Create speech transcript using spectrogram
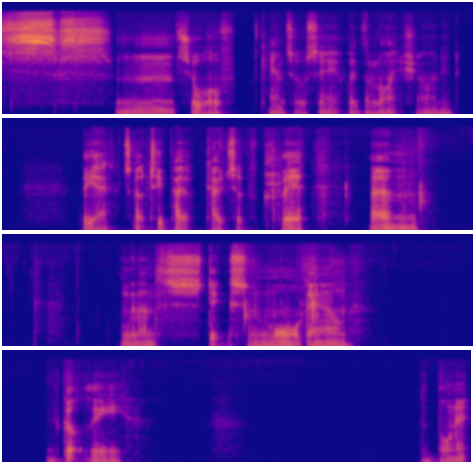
Mm, sort of. Can sort of see it with the light shining. But yeah, it's got two coats of clear. Um, I'm going to stick some more down. We've got the the bonnet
